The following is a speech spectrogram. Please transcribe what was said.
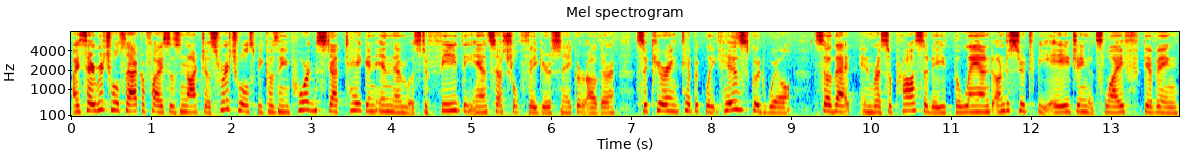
I say ritual sacrifices not just rituals because the important step taken in them was to feed the ancestral figure, snake or other, securing typically his goodwill so that in reciprocity, the land understood to be aging, its life giving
